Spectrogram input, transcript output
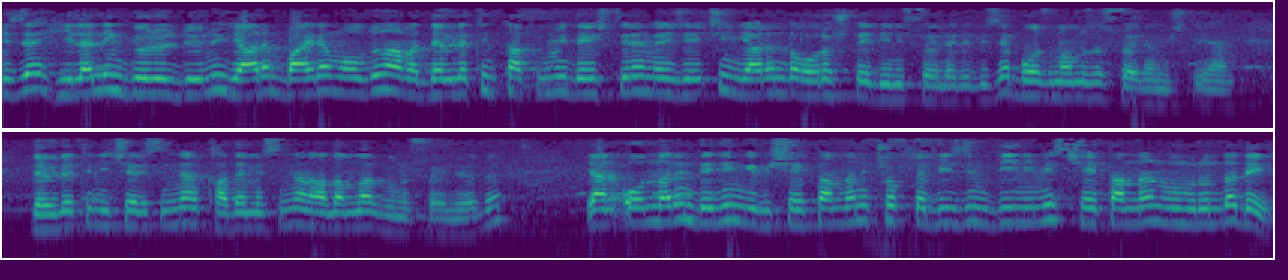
bize hilalin görüldüğünü, yarın bayram olduğunu ama devletin takvimi değiştiremeyeceği için yarın da oruç dediğini söyledi bize. Bozmamızı söylemişti yani. Devletin içerisinden, kademesinden adamlar bunu söylüyordu. Yani onların dediğim gibi şeytanların çok da bizim dinimiz şeytanların umurunda değil.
